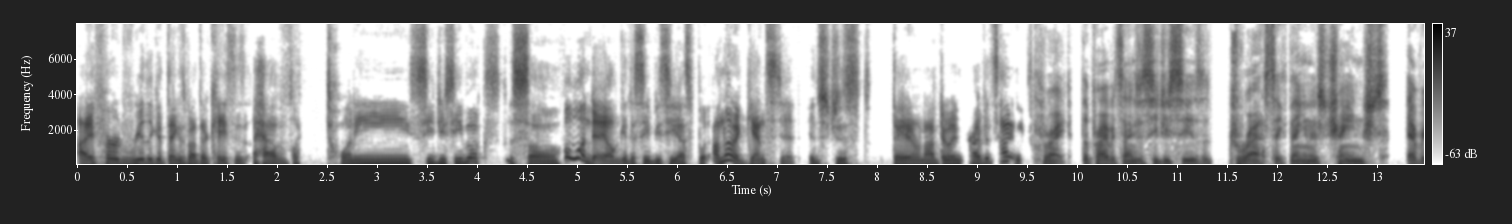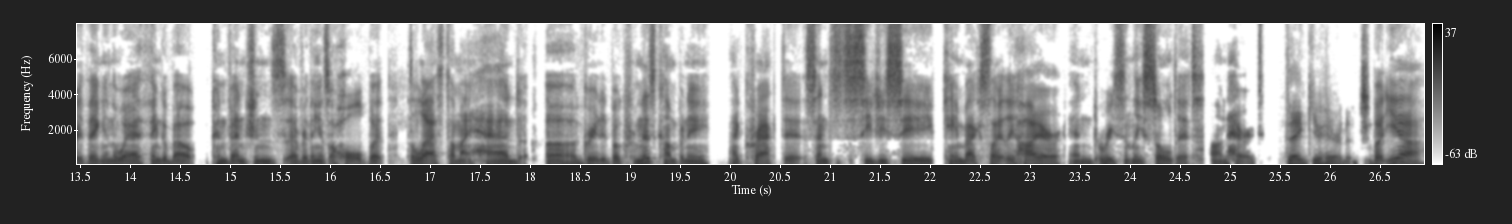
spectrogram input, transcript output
I've heard really good things about their cases. I have like 20 CGC books. So well, one day I'll get a CBCS book. I'm not against it. It's just they're not doing private signings. Right. The private signs of CGC is a drastic thing and has changed everything in the way I think about conventions, everything as a whole. But the last time I had a graded book from this company, I cracked it, sent it to CGC, came back slightly higher, and recently sold it on Heritage. Thank you, Heritage. But yeah,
